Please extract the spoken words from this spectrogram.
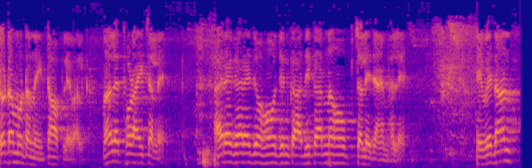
छोटा मोटा नहीं, टॉप लेवल का। भले थोड़ा ही चले। अरे घरे जो हो जिनका अधिकार न हो चले जाएँ भले। ये वेदांत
